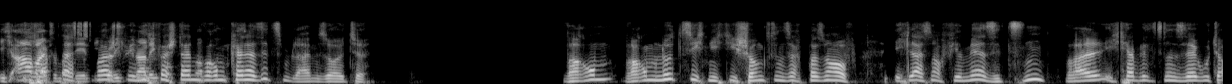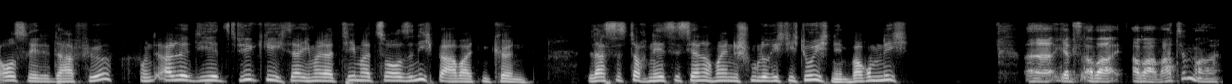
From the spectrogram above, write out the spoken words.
ich Ich arbeite habe bei das denen. zum ich Beispiel nicht verstanden, warum keiner sitzen bleiben sollte. Warum, warum nutze ich nicht die Chance und sage, pass mal auf, ich lasse noch viel mehr sitzen, weil ich habe jetzt eine sehr gute Ausrede dafür. Und alle, die jetzt wirklich, sage ich mal, das Thema zu Hause nicht bearbeiten können, lass es doch nächstes Jahr noch mal in der Schule richtig durchnehmen. Warum nicht? Äh, jetzt aber, aber warte mal.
